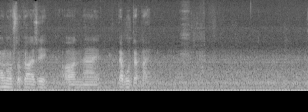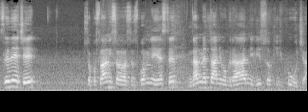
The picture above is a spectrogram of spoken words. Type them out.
ono što kaže onaj, da bude taj. Sljedeće, što poslanik sa vas spominje, jeste nadmetanje u gradnji visokih kuća,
